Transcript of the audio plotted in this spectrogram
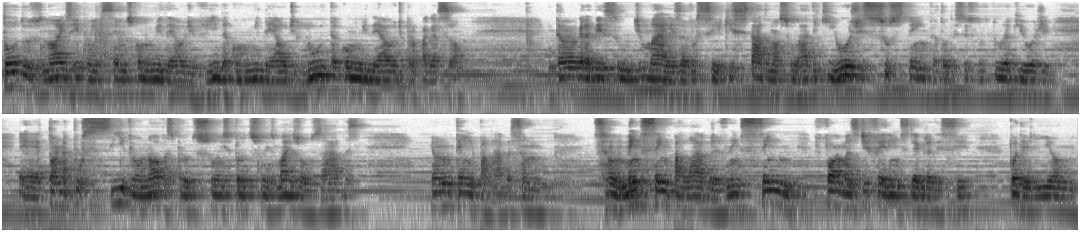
todos nós reconhecemos como um ideal de vida, como um ideal de luta, como um ideal de propagação. Então eu agradeço demais a você que está do nosso lado e que hoje sustenta toda essa estrutura, que hoje é, torna possível novas produções, produções mais ousadas. Eu não tenho palavras, são, são nem 100 palavras, nem 100 formas diferentes de agradecer poderiam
